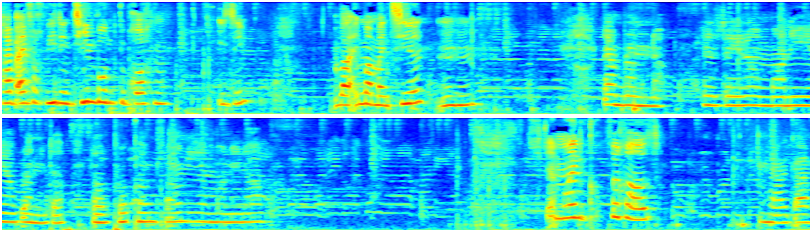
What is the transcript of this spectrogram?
Hab einfach wie den Teambund gebrochen. Easy. War immer mein Ziel. Mhm. Ja, Blender. Money, ja, Blender. Don't book money, ja, money, stelle meinen Kopf raus. Ja, egal.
